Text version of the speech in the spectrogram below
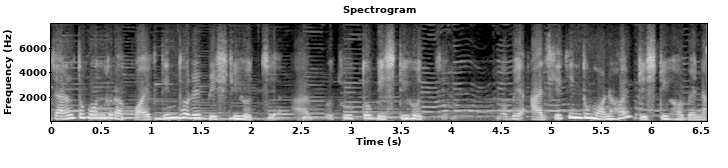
জানো তো বন্ধুরা, কয়েকদিন ধরে বৃষ্টি হচ্ছে আর প্রচুর তো বৃষ্টি হচ্ছে। তবে আজকে কিন্তু মনে হয় বৃষ্টি হবে না।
